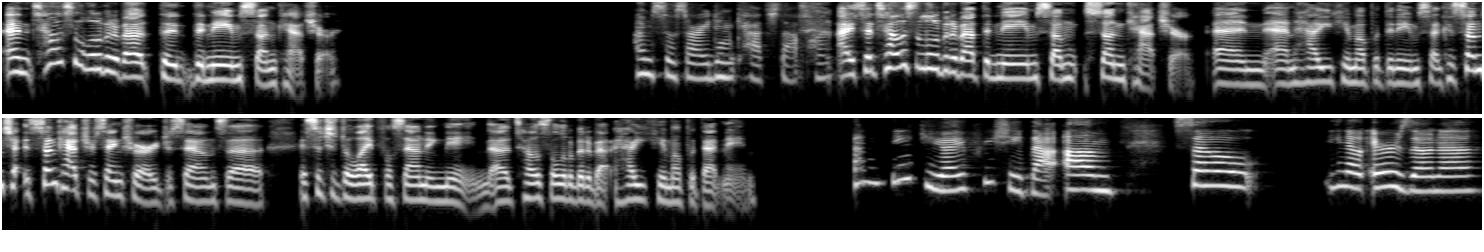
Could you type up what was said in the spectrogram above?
And tell us a little bit about the the name Suncatcher. I'm so sorry, I didn't catch that part. I said, tell us a little bit about the name Sun Suncatcher and and how you came up with the name Sun because Sun Suncatcher Sanctuary just sounds uh it's such a delightful sounding name. Uh, tell us a little bit about how you came up with that name. Um, thank you, I appreciate that. Um, so you know, Arizona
